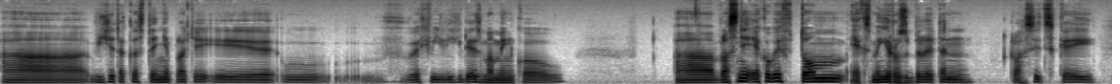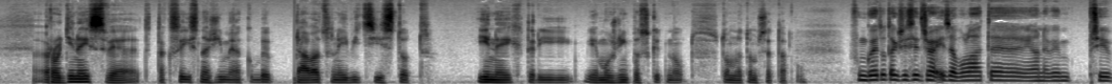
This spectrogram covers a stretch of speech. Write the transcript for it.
a ví, že takhle stejně platí i u, ve chvílích, kdy je s maminkou. A vlastně jakoby v tom, jak jsme jí rozbili ten klasický rodinný svět, tak se jí snažíme jakoby dávat co nejvíc jistot jiných, který je možný poskytnout v tomto setupu. Funguje to tak, že si třeba i zavoláte, já nevím, při,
